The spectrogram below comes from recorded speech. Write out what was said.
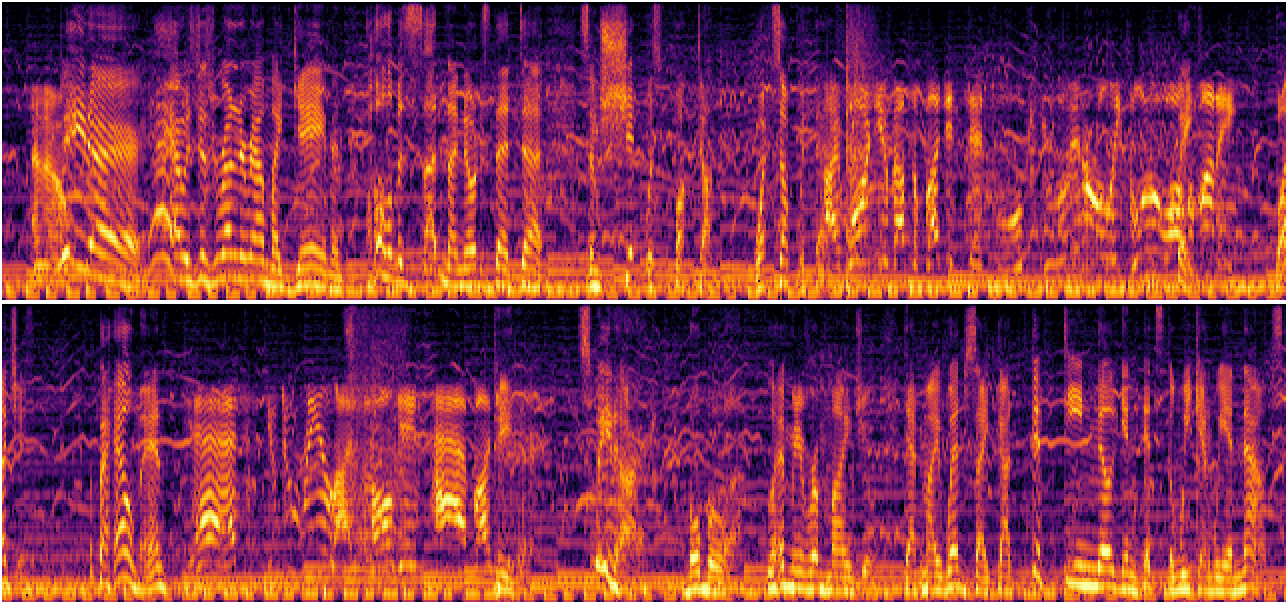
Hello? Peter! Hey, I was just running around my game, and all of a sudden I noticed that uh, some shit was fucked up. What's up with that? I warned you about the budget, Deadpool. You literally blew all Wait. the money. Budget? What the hell, man? Yes, you do realize that all games have budgets. Peter, sweetheart, Bubula, let me remind you that my website got 15 million hits the weekend we announced.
